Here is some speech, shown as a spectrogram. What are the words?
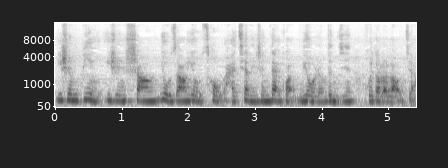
一身病、一身伤，又脏又臭，还欠了一身贷款，没有人问津，回到了老家。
